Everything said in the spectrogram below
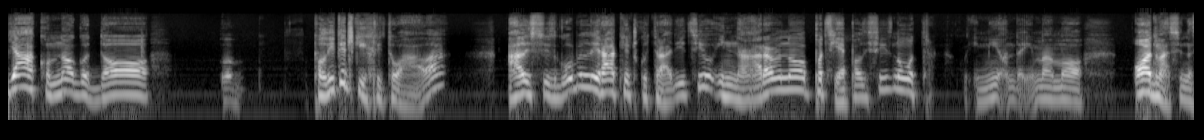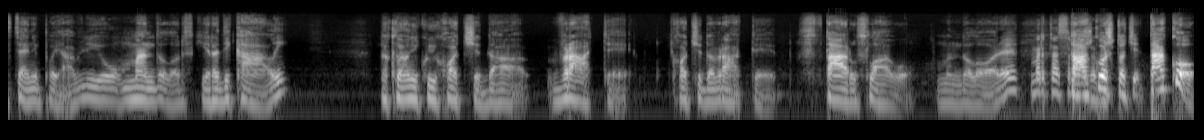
jako mnogo do uh, političkih rituala, ali su izgubili ratničku tradiciju i naravno pocijepali se iznutra. I mi onda imamo, odmah se na sceni pojavljuju mandalorski radikali, dakle oni koji hoće da vrate, hoće da vrate staru slavu Mandalore, Mrtva sraža. tako što će, tako,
